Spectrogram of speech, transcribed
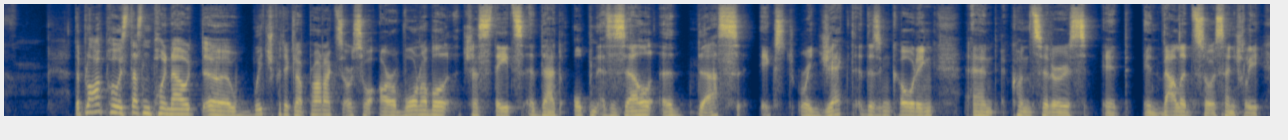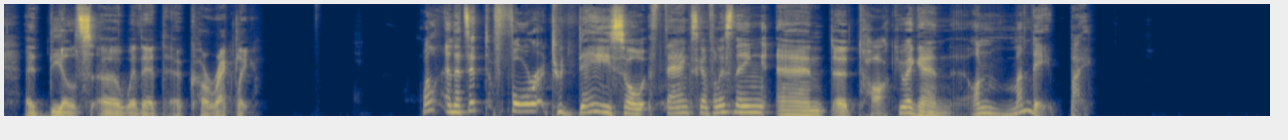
The blog post doesn't point out uh, which particular products or so are vulnerable, just states that OpenSSL uh, does ex- reject this encoding and considers it invalid, so essentially uh, deals uh, with it correctly. Well, and that's it for today. So thanks again for listening and talk to you again on Monday. Bye.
